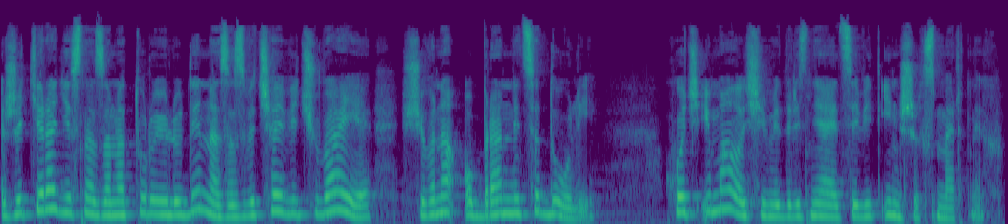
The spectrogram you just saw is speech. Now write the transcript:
Життєрадісна за натурою людина зазвичай відчуває, що вона обранниця долі, хоч і мало чим відрізняється від інших смертних.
